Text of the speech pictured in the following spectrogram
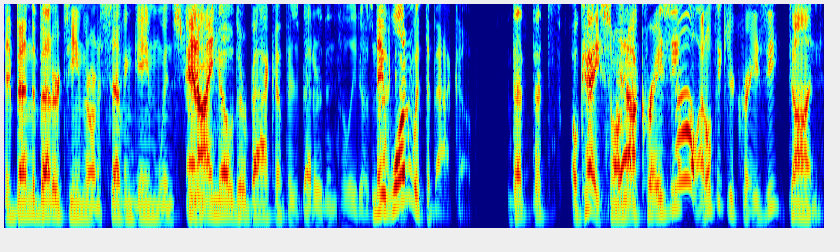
They've been the better team. They're on a seven game win streak. and I know their backup is better than Toledo's. And they backup. won with the backup. That that's okay. So I'm not crazy. No, I don't think you're crazy. Done.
